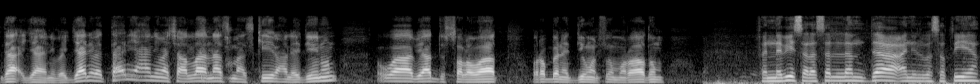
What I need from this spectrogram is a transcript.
ده جانب. الجانب الثاني يعني ما شاء الله الناس ماسكين على دينهم وبيأدوا الصلوات وربنا يديهم في مرادهم. فالنبي صلى الله عليه وسلم دعا عن الوسطية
